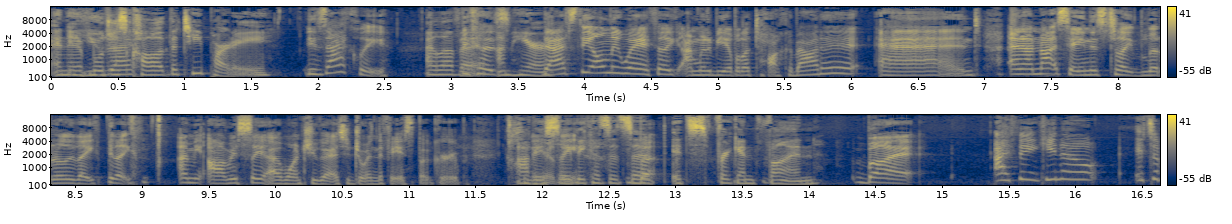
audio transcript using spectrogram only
and it, we'll just call it the tea party. exactly. I love it. because I'm here. That's the only way I feel like I'm going to be able to talk about it, and and I'm not saying this to like literally like be like. I mean, obviously, I want you guys to join the Facebook group, Obviously, because it's a but, it's freaking fun. but I think you know it's a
